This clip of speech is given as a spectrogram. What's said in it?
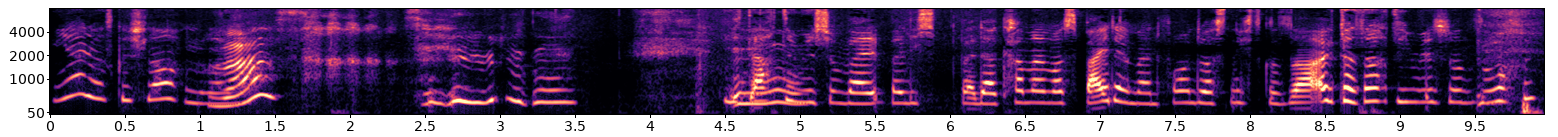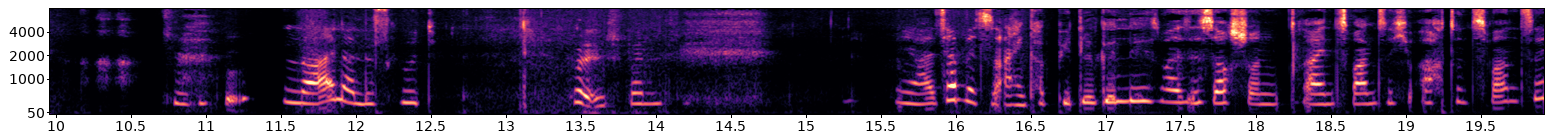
Ja, du hast geschlafen. Wally. Was? Das hab ich nicht mitbekommen. Ich dachte Oh. mir schon, weil, weil ich, weil da kam einmal Spider-Man vor und du hast nichts gesagt. Da dachte ich mir schon so. Nein, alles gut. Voll entspannt. Ja, ich habe jetzt nur ein Kapitel gelesen, weil es ist auch schon 23.28 Uhr.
